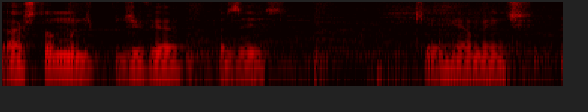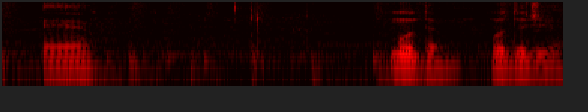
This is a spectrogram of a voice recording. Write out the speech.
Eu acho que todo mundo devia fazer isso. Que realmente é. Muda, muda o dia.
